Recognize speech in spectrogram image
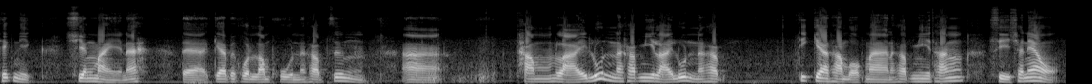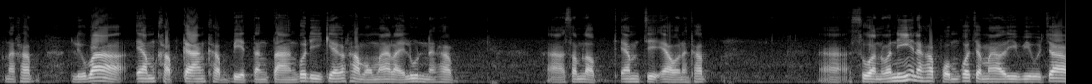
เทคนิคเชียงใหม่นะแต่แกเป็นคนลำพูนนะครับ ซึ่งอ่าทำหลายรุ่นนะครับมีหลายรุ่นนะครับ ที่แกทำออกมานะครับ มีทั้ง4 Channel นะครับ หรือว่าแอมขับกลางขับเบสต่างๆ ก็ดีแกก็ทำออกมาหลายรุ่นนะครับสำหรับ MJL นะครับส่วนวันนี้นะครับผมก็จะมารีวิวเจ้า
